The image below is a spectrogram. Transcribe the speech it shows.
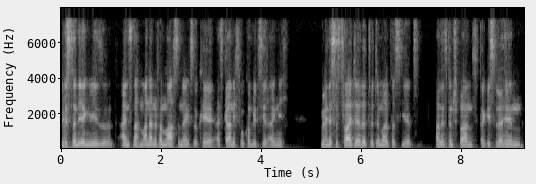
bist dann irgendwie so eins nach dem anderen einfach machst und denkst, okay, ist gar nicht so kompliziert eigentlich. Wenn es das zweite oder dritte Mal passiert, alles entspannt. Da gehst du dahin,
